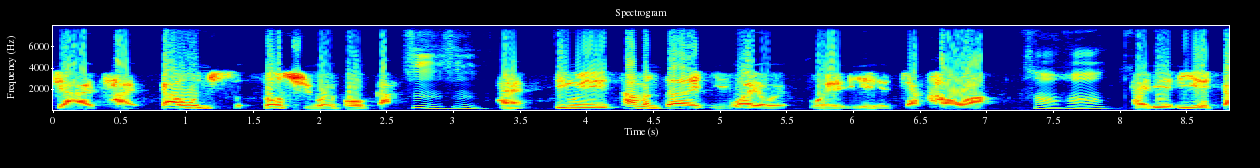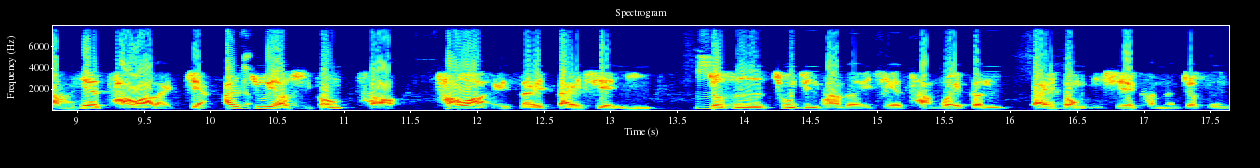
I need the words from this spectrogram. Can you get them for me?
食的菜，跟阮所所需的无共。嗯嗯，哎，因为他们在野外有会伊会食草啊，好好，哎，伊伊会拣些草啊来食。啊，主要是讲草草啊会使代谢伊，就是促进它的一些肠胃，跟带动一些可能就是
